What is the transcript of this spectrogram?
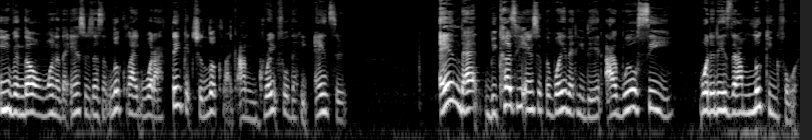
even though one of the answers doesn't look like what I think it should look like, I'm grateful that he answered. And that because he answered the way that he did, I will see what it is that I'm looking for.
